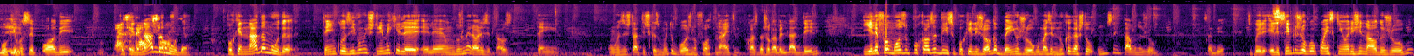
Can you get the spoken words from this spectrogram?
Porque e... você pode. Porque nada muda. Porque nada muda. Tem inclusive um streamer que ele é, ele é um dos melhores e tal. Tem umas estatísticas muito boas no Fortnite por causa da jogabilidade dele. E ele é famoso por causa disso, porque ele joga bem o jogo, mas ele nunca gastou um centavo no jogo sabia? Tipo, ele, ele sempre jogou com a skin original do jogo.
